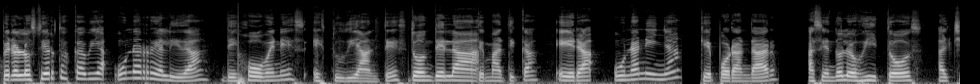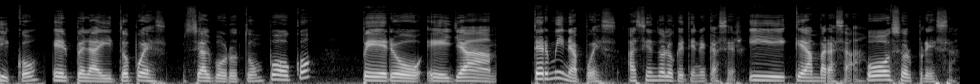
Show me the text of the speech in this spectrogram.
Pero lo cierto es que había una realidad de jóvenes estudiantes donde la temática era una niña que por andar haciéndole ojitos al chico, el peladito pues se alborotó un poco, pero ella termina pues haciendo lo que tiene que hacer y queda embarazada. Oh, sorpresa.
